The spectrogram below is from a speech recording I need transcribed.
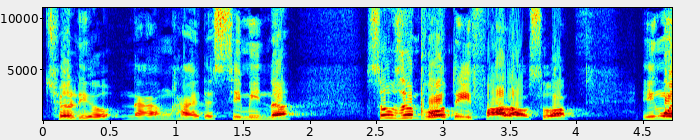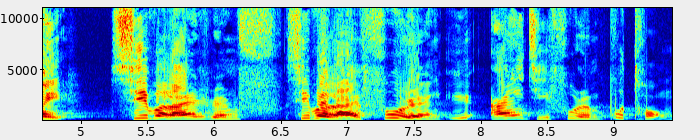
全留男孩的性命呢？”收生婆对法老说：“因为希伯来人、希伯来妇人与埃及妇人不同，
